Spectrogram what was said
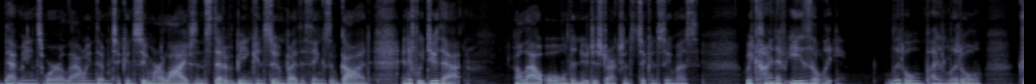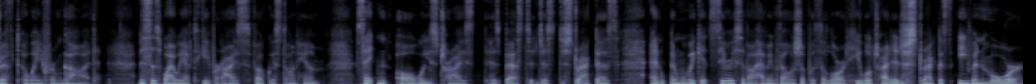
that means we're allowing them to consume our lives instead of being consumed by the things of God. And if we do that, allow old and new distractions to consume us, we kind of easily, little by little, drift away from God. This is why we have to keep our eyes focused on Him. Satan always tries his best to just distract us. And, and when we get serious about having fellowship with the Lord, He will try to distract us even more.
